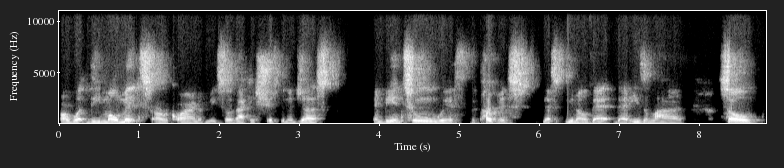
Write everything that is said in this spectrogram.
or what the moments are requiring of me so that I can shift and adjust and be in tune with the purpose that's, you know, that that he's alive. So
